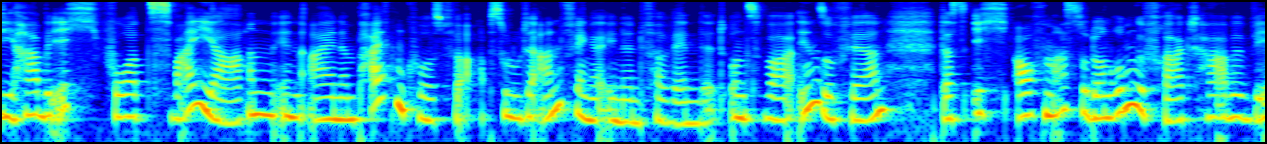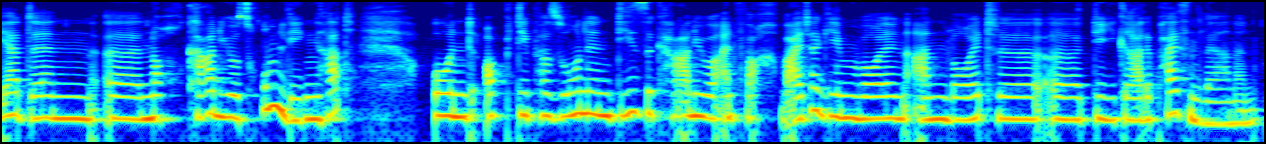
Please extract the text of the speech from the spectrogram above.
die habe ich vor zwei Jahren in einem Python-Kurs für absolute AnfängerInnen verwendet. Und zwar insofern, dass ich auf Mastodon rumgefragt habe, wer denn äh, noch Cardios rumliegen hat und ob die Personen diese Cardio einfach weitergeben wollen an Leute, äh, die gerade Python lernen.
